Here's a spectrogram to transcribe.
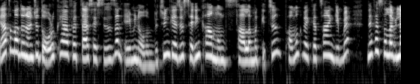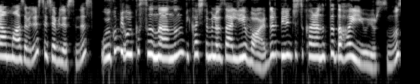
Yatmadan önce doğru kıyafetler seçtiğinizden emin olun. Bütün gece serin kalmanızı sağlamak için pamuk ve keten gibi nefes alabilen malzemeleri seçebilirsiniz. Uygun bir uyku sığınağının birkaç temel özelliği vardır. Birincisi karanlıkta daha iyi uyursunuz.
